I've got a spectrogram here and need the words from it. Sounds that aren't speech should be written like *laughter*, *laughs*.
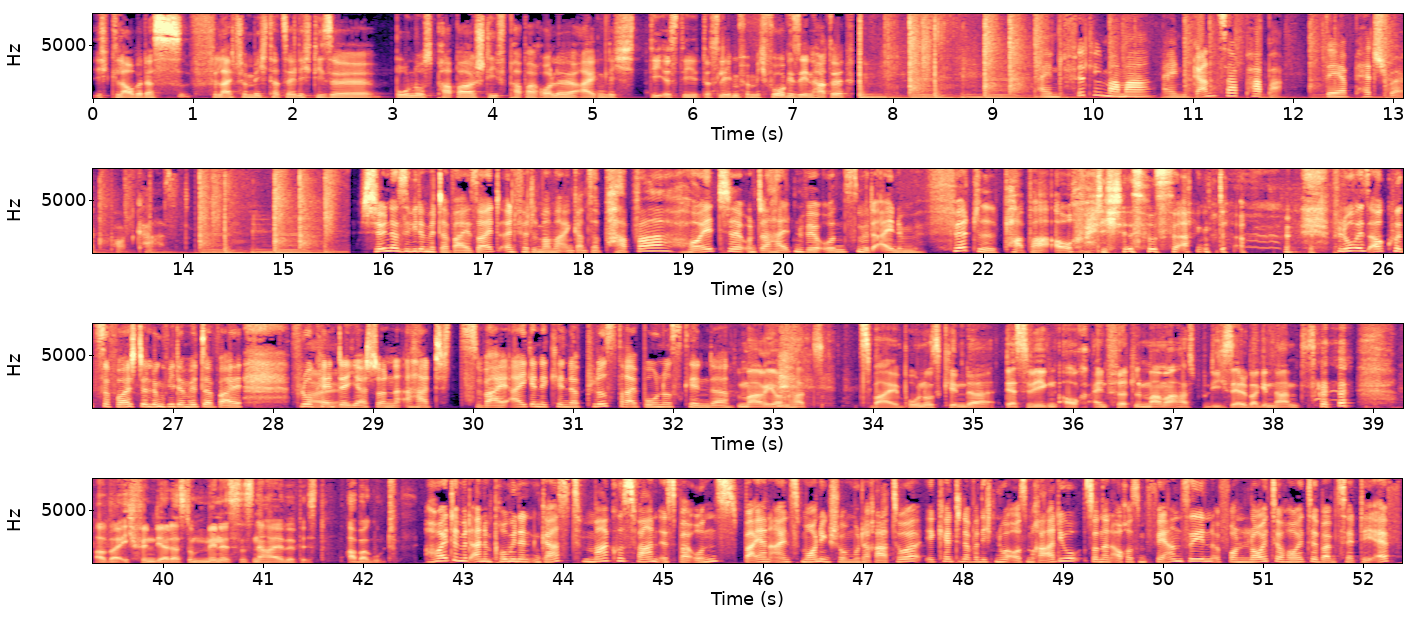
Ich glaube, dass vielleicht für mich tatsächlich diese Bonus-Papa, Stiefpapa-Rolle eigentlich die ist, die das Leben für mich vorgesehen hatte. Ein Viertel Mama, ein ganzer Papa. Der Patchwork Podcast. Schön, dass ihr wieder mit dabei seid. Ein Viertelmama, ein ganzer Papa. Heute unterhalten wir uns mit einem Viertelpapa, auch *laughs* wenn ich das so sagen darf. *laughs* Flo ist auch kurz zur Vorstellung wieder mit dabei. Flo Hi. kennt ihr ja schon, hat zwei eigene Kinder plus drei Bonuskinder. Marion hat zwei Bonuskinder, deswegen auch ein Viertel Mama, hast du dich selber genannt. *laughs* Aber ich finde ja, dass du mindestens eine halbe bist. Aber gut. Heute mit einem prominenten Gast. Markus Fahn ist bei uns, Bayern 1 Morningshow Moderator. Ihr kennt ihn aber nicht nur aus dem Radio, sondern auch aus dem Fernsehen von Leute heute beim ZDF.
